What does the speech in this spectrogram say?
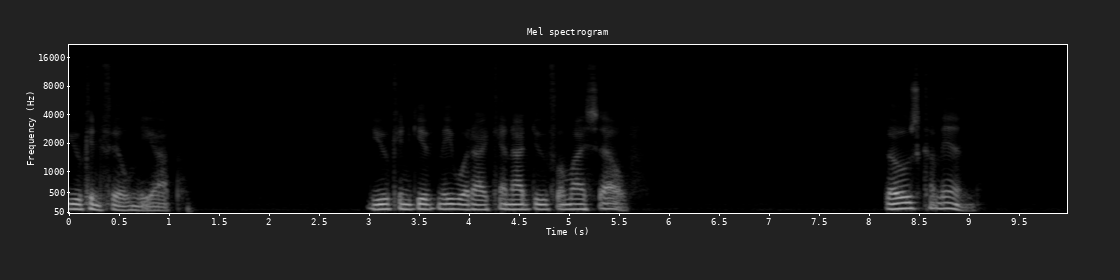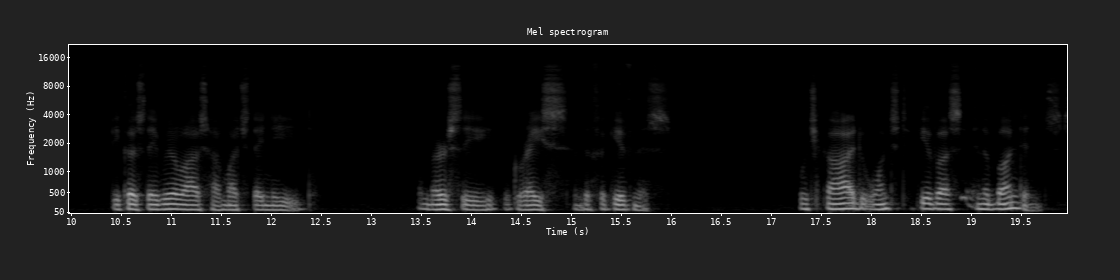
You can fill me up. You can give me what I cannot do for myself. Those come in because they realize how much they need the mercy, the grace, and the forgiveness, which God wants to give us in abundance.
